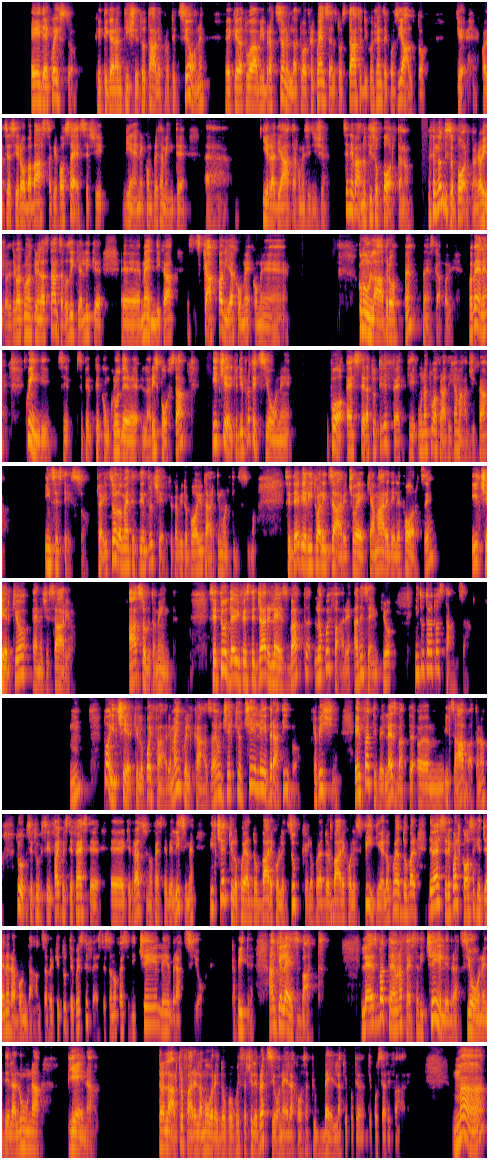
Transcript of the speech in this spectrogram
Ed è questo che ti garantisce totale protezione perché la tua vibrazione, la tua frequenza, il tuo stato di coscienza è così alto che qualsiasi roba bassa che possa esserci viene completamente eh, irradiata, come si dice. Se ne va, non ti sopportano. non ti sopportano, capito? Se c'è qualcuno anche nella stanza così che è lì che eh, mendica, scappa via come, come, come un ladro, eh? eh? scappa via. Va bene? Quindi, se, se per, per, concludere la risposta, il cerchio di protezione può essere a tutti gli effetti una tua pratica magica in se stesso. Cioè il solo metterti dentro il cerchio, capito, può aiutarti moltissimo. Se devi ritualizzare, cioè chiamare delle forze, il cerchio è necessario. Assolutamente. Se tu devi festeggiare l'Esbat, lo puoi fare, ad esempio, in tutta la tua stanza. Mm? Poi il cerchio lo puoi fare, ma in quel caso è un cerchio celebrativo, capisci? E infatti l'Esbat, um, il Sabbat, no? Tu, se tu se fai queste feste, eh, che tra l'altro sono feste bellissime, il cerchio lo puoi addobbare con le zucche, lo puoi addobbare con le spighe, lo puoi addobbare... Deve essere qualcosa che genera abbondanza, perché tutte queste feste sono feste di celebrazione, capite? Anche l'Esbat. L'Esbat è una festa di celebrazione della luna piena, tra l'altro fare l'amore dopo questa celebrazione è la cosa più bella che, pote- che possiate fare. Ma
